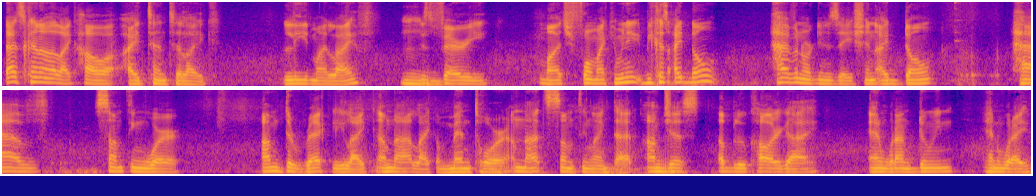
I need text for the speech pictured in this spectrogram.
that's kind of like how I tend to like lead my life hmm. is very much for my community because I don't have an organization. I don't have something where I'm directly like I'm not like a mentor. I'm not something like that. I'm hmm. just a blue collar guy, and what I'm doing and what I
